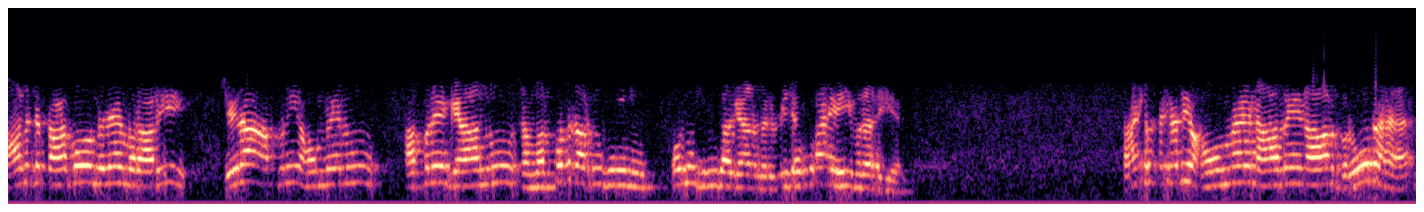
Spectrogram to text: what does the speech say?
ਹਾਲਤ ਕਾਕੋ ਮਿਲੇ ਮੁਰਾਰੀ, ਜਿਹੜਾ ਆਪਣੀ ਹਉਮੈ ਨੂੰ, ਆਪਣੇ ਗਿਆਨ ਨੂੰ ਸਮਰਪਿਤ ਕਰ ਦੂ ਗੁਰੂ ਨੂੰ, ਉਹਨੂੰ ਗੁਰੂ ਦਾ ਗਿਆਨ ਮਿਲ ਵੀ ਜਾਊਗਾ, ਇਹੀ ਮੁਰਾਰੀ ਹੈ ਤਾਂ ਇਹ ਕਹਿੰਦੀ ਹਉਮੈ ਨਾਵੇਂ ਨਾਲ ਵਿਰੋਧ ਹੈ,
